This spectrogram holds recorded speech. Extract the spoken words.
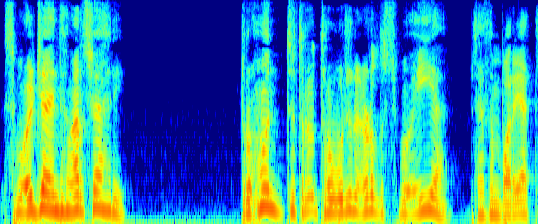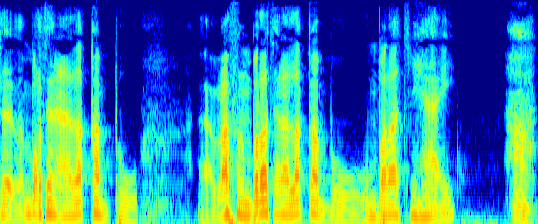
الأسبوع الجاي عندكم عرض شهري. تروحون تروجون العروض الأسبوعية. بثلاث مباريات مباراتين على لقب و... وعفوا مباراة على لقب ومباراة نهائي. ها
